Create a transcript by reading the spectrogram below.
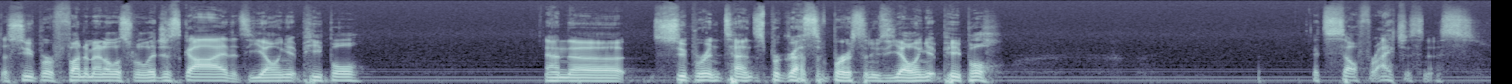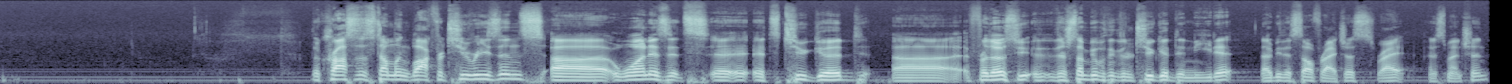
The super fundamentalist religious guy that's yelling at people, and the super intense progressive person who's yelling at people. It's self righteousness. The cross is a stumbling block for two reasons. Uh, one is it's uh, it's too good uh, for those who. There's some people think they're too good to need it. That'd be the self righteous, right? I just mentioned.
